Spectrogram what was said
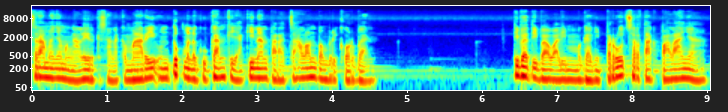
Ceramahnya mengalir ke sana kemari untuk meneguhkan keyakinan para calon pemberi korban. Tiba-tiba wali memegangi perut serta kepalanya,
